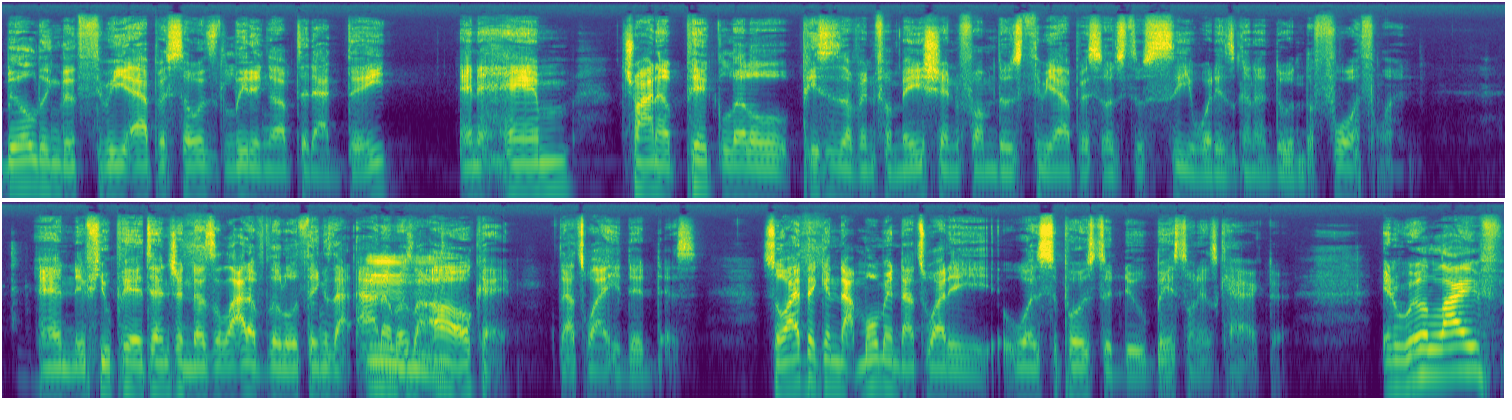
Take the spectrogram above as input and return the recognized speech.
building the three episodes leading up to that date, and him trying to pick little pieces of information from those three episodes to see what he's gonna do in the fourth one. And if you pay attention, there's a lot of little things that add up. It's like, oh, okay, that's why he did this. So I think in that moment, that's what he was supposed to do based on his character. In real life,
